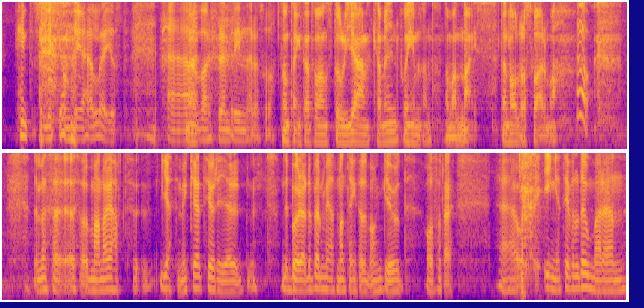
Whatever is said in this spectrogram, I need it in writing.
inte så mycket om det heller just. Eh, varför den brinner och så. De tänkte att det var en stor järnkamin på himlen. De var nice, den håller oss varma. Ja. Men så, alltså, man har ju haft jättemycket teorier. Det började väl med att man tänkte att det var en gud och sådär. Eh, och inget är väl dummare än,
